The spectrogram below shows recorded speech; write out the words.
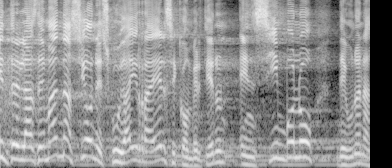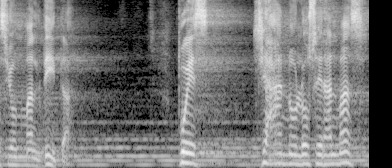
Entre las demás naciones, Judá e Israel se convirtieron en símbolo de una nación maldita, pues ya no lo serán más.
